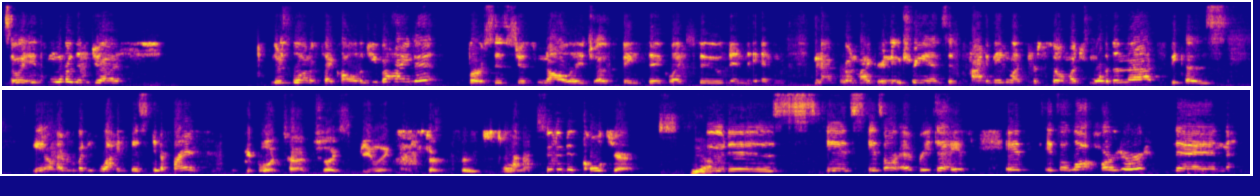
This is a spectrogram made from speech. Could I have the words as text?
So it's more than just there's a lot of psychology behind it versus just knowledge of basic like food and, and macro and micronutrients and timing. Like there's so much more than that because you know everybody's life is different. People would touch like feeling certain foods. Yeah, Food is culture. yeah food is it's it's our everyday. It's it, it's a lot harder than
